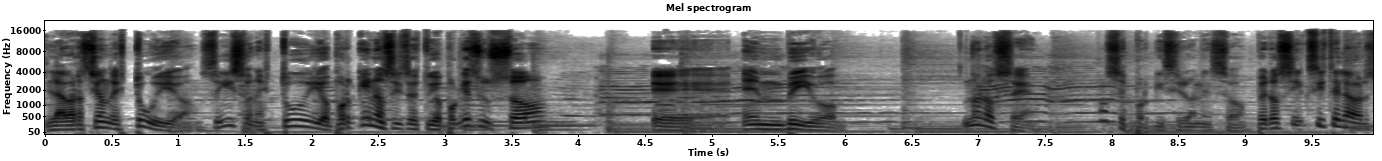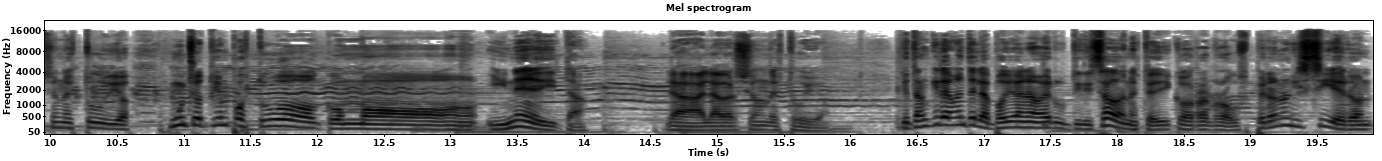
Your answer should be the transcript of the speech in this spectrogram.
la versión de estudio. ¿Se hizo en estudio? ¿Por qué no se hizo estudio? ¿Por qué se usó eh, en vivo? No lo sé. No sé por qué hicieron eso. Pero sí existe la versión de estudio. Mucho tiempo estuvo como inédita la, la versión de estudio. Que tranquilamente la podían haber utilizado en este disco de Red Rose. Pero no lo hicieron.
